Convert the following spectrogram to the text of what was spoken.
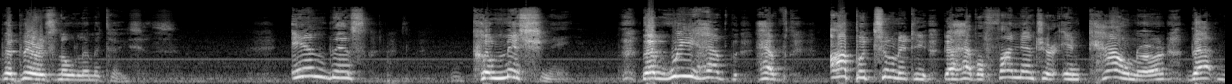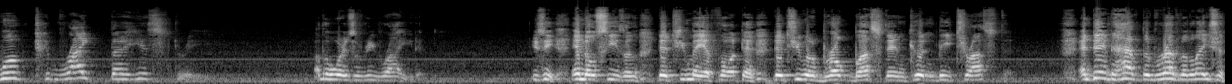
that there is no limitation in this commissioning that we have have opportunity to have a financial encounter that will write the history. In other words, rewrite it. You see, in those seasons that you may have thought that, that you were broke, busted, and couldn't be trusted. And didn't have the revelation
